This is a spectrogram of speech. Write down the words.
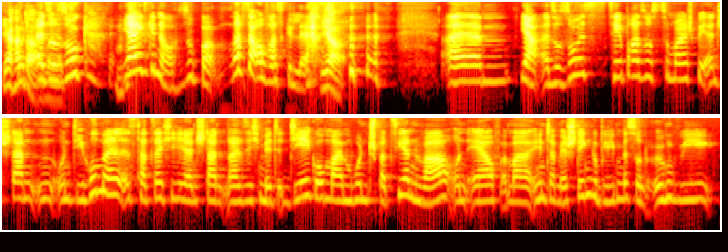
Ja, hat er Also so, ka- ja genau, super. Hast du auch was gelernt. jetzt. Ja, Ähm, ja, also so ist Zebrasus zum Beispiel entstanden und die Hummel ist tatsächlich entstanden, als ich mit Diego, meinem Hund, spazieren war und er auf einmal hinter mir stehen geblieben ist und irgendwie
